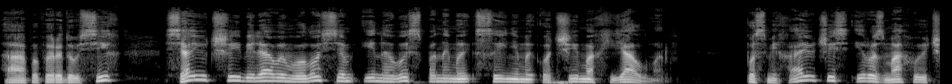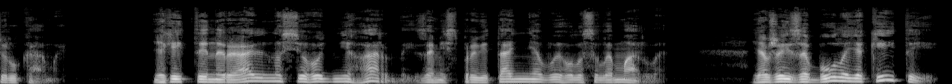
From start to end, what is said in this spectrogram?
а попереду всіх сяючий білявим волоссям і невиспаними синіми очима х'ялмар, посміхаючись і розмахуючи руками. Який ти нереально сьогодні гарний, замість привітання виголосила Марла. Я вже й забула, який ти.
